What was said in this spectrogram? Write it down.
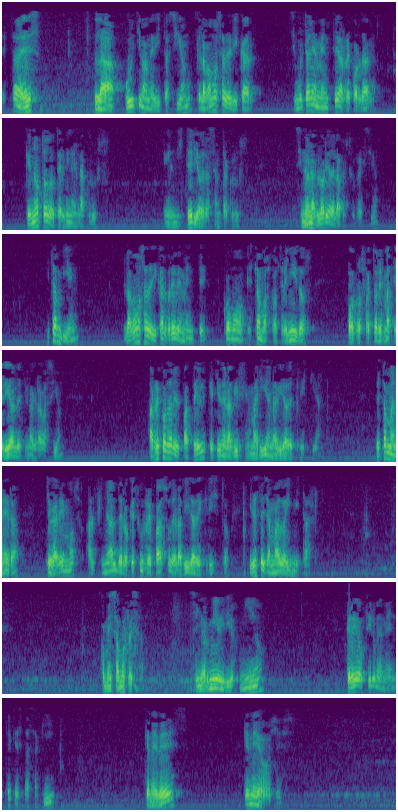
Esta es la última meditación que la vamos a dedicar simultáneamente a recordar que no todo termina en la cruz, en el misterio de la Santa Cruz, sino en la gloria de la resurrección. Y también la vamos a dedicar brevemente, como estamos constreñidos por los factores materiales de una grabación, a recordar el papel que tiene la Virgen María en la vida del cristiano. De esta manera llegaremos al final de lo que es un repaso de la vida de Cristo y de este llamado a imitar. Comenzamos rezando. Señor mío y Dios mío, creo firmemente que estás aquí, que me ves, que me oyes.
